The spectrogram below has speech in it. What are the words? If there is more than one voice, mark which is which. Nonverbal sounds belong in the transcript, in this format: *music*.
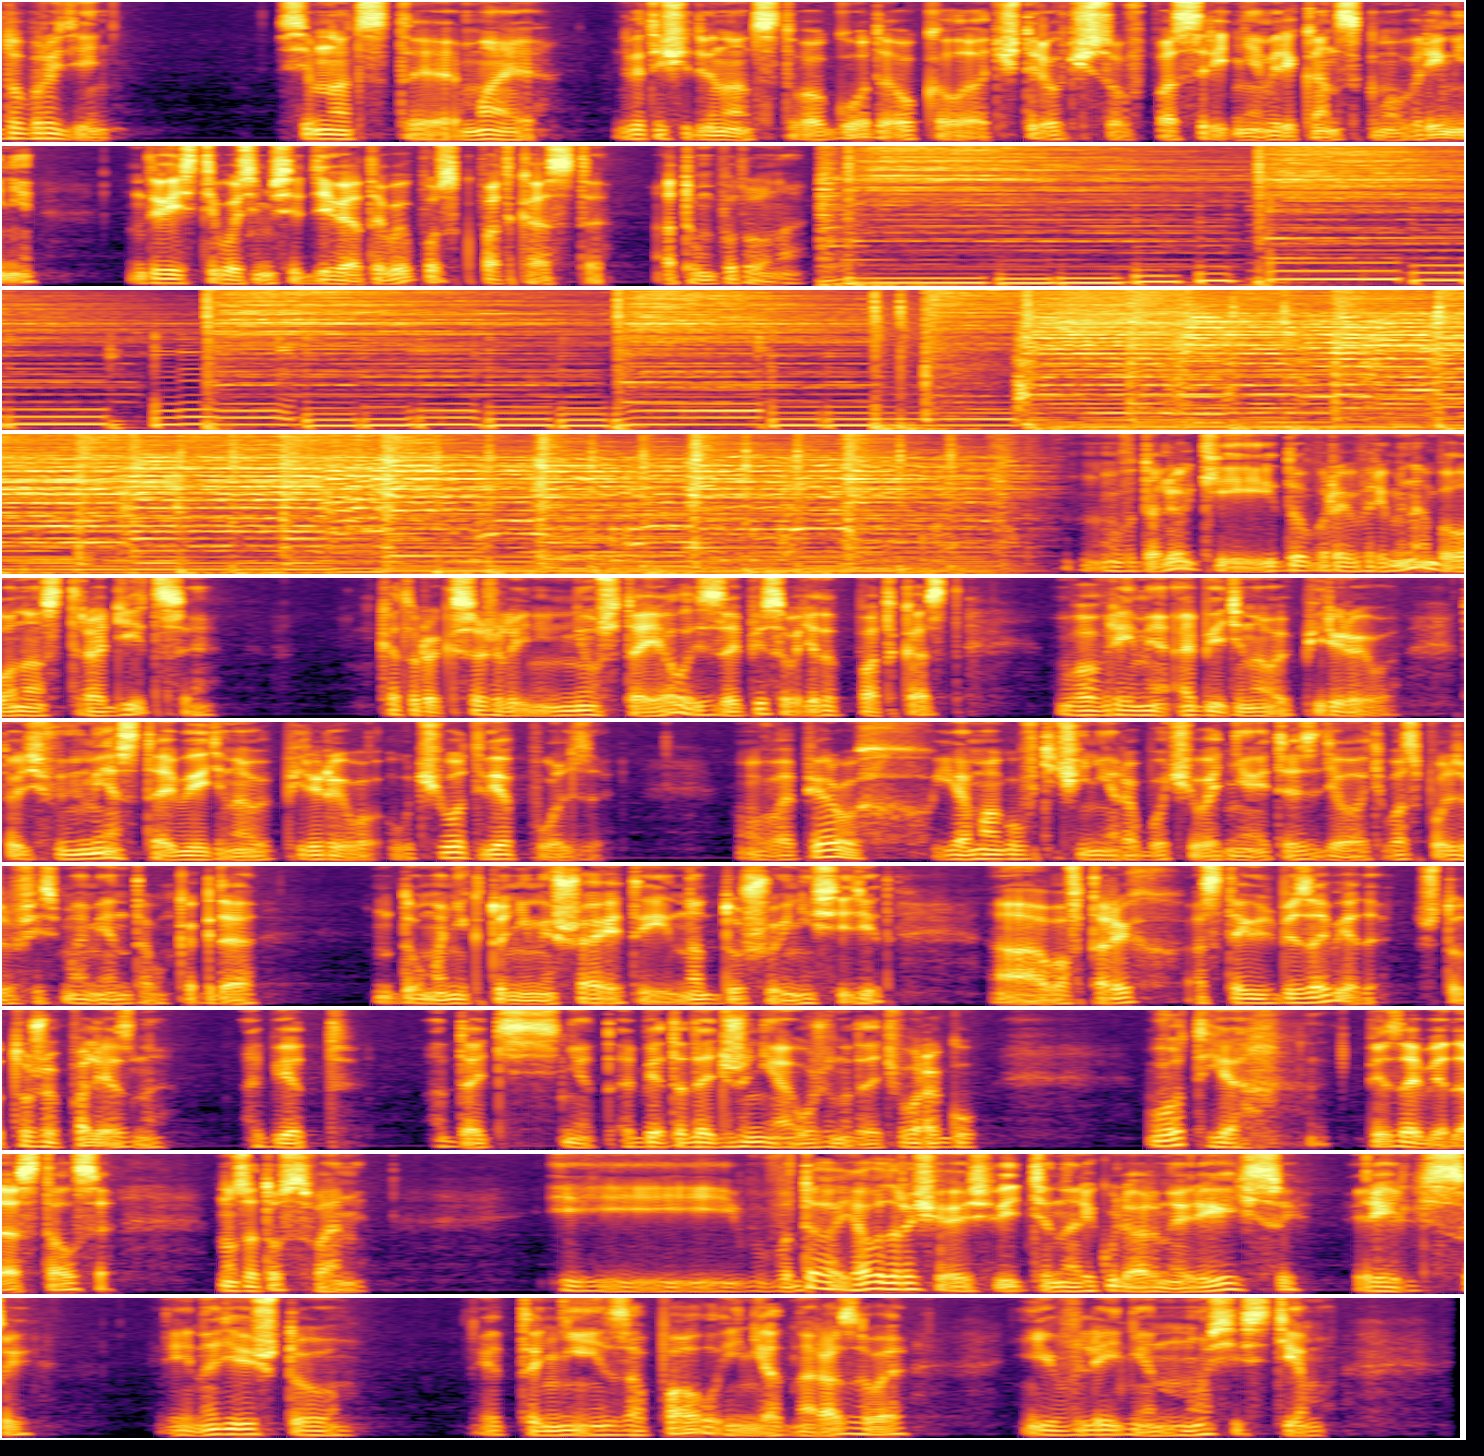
Speaker 1: Добрый день. 17 мая 2012 года, около 4 часов по среднеамериканскому времени, 289 выпуск подкаста от Умпутуна. В далекие и добрые времена была у нас традиция, которая, к сожалению, не устоялась записывать этот подкаст во время обеденного перерыва. То есть вместо обеденного перерыва, у чего две пользы. Во-первых, я могу в течение рабочего дня это сделать, воспользовавшись моментом, когда дома никто не мешает и над душой не сидит. А во-вторых, остаюсь без обеда, что тоже полезно. Обед отдать... Нет, обед отдать жене, а ужин отдать врагу – вот я *laughs* без обеда остался, но зато с вами. И да, я возвращаюсь, видите, на регулярные рейсы, рельсы. И надеюсь, что это не запал и не одноразовое явление, но система.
